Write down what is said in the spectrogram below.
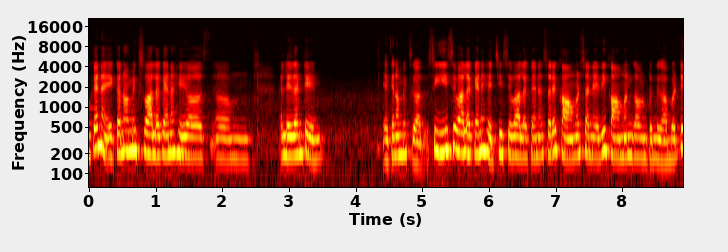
ఓకేనా? ఎకనామిక్స్ వాళ్ళకైనా లేదంటే ఎకనామిక్స్ కాదు సిఈసి వాళ్ళకైనా హెచ్ఈసి వాళ్ళకైనా సరే కామర్స్ అనేది కామన్గా ఉంటుంది కాబట్టి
